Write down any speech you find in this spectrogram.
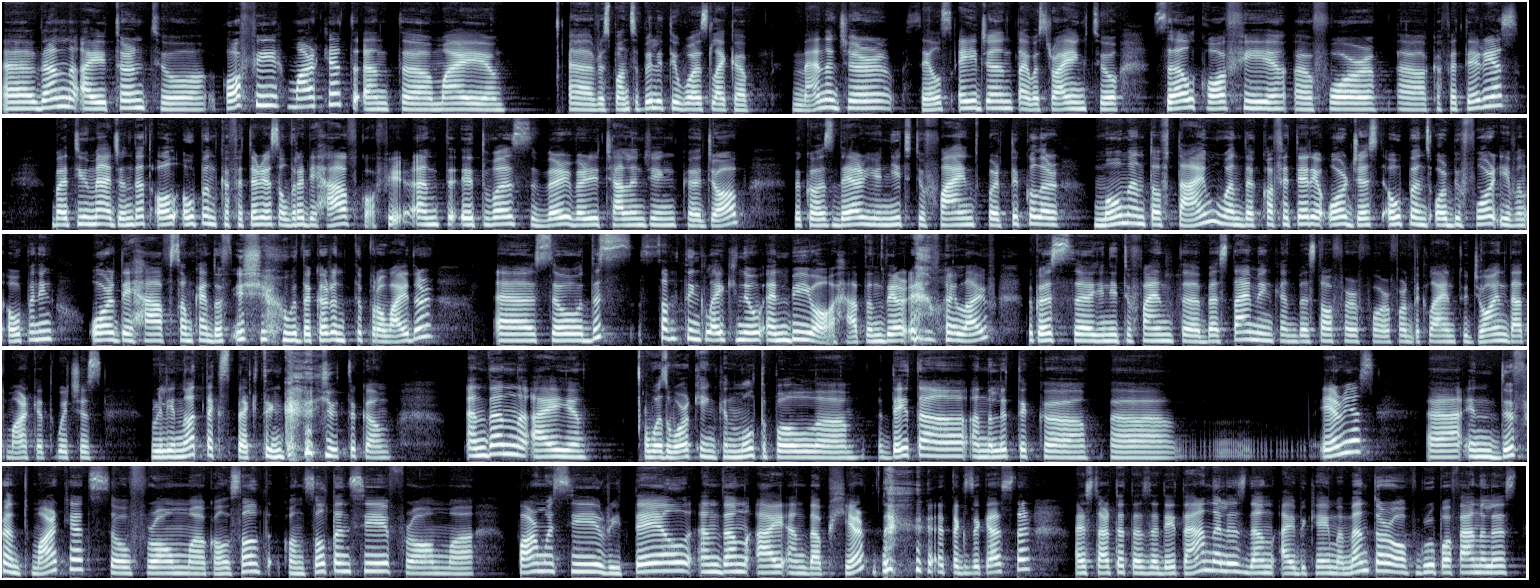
Uh, then I turned to coffee market, and uh, my uh, responsibility was like a manager, sales agent. I was trying to sell coffee uh, for uh, cafeterias but you imagine that all open cafeterias already have coffee, and it was very, very challenging uh, job because there you need to find particular moment of time when the cafeteria or just opens or before even opening or they have some kind of issue with the current provider. Uh, so this something like you know NBO happened there in my life because uh, you need to find the best timing and best offer for, for the client to join that market, which is really not expecting you to come. and then I was working in multiple uh, data analytic uh, uh, areas uh, in different markets. So from uh, consult consultancy, from uh, pharmacy, retail, and then I end up here at Exacaster. I started as a data analyst, then I became a mentor of group of analysts.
